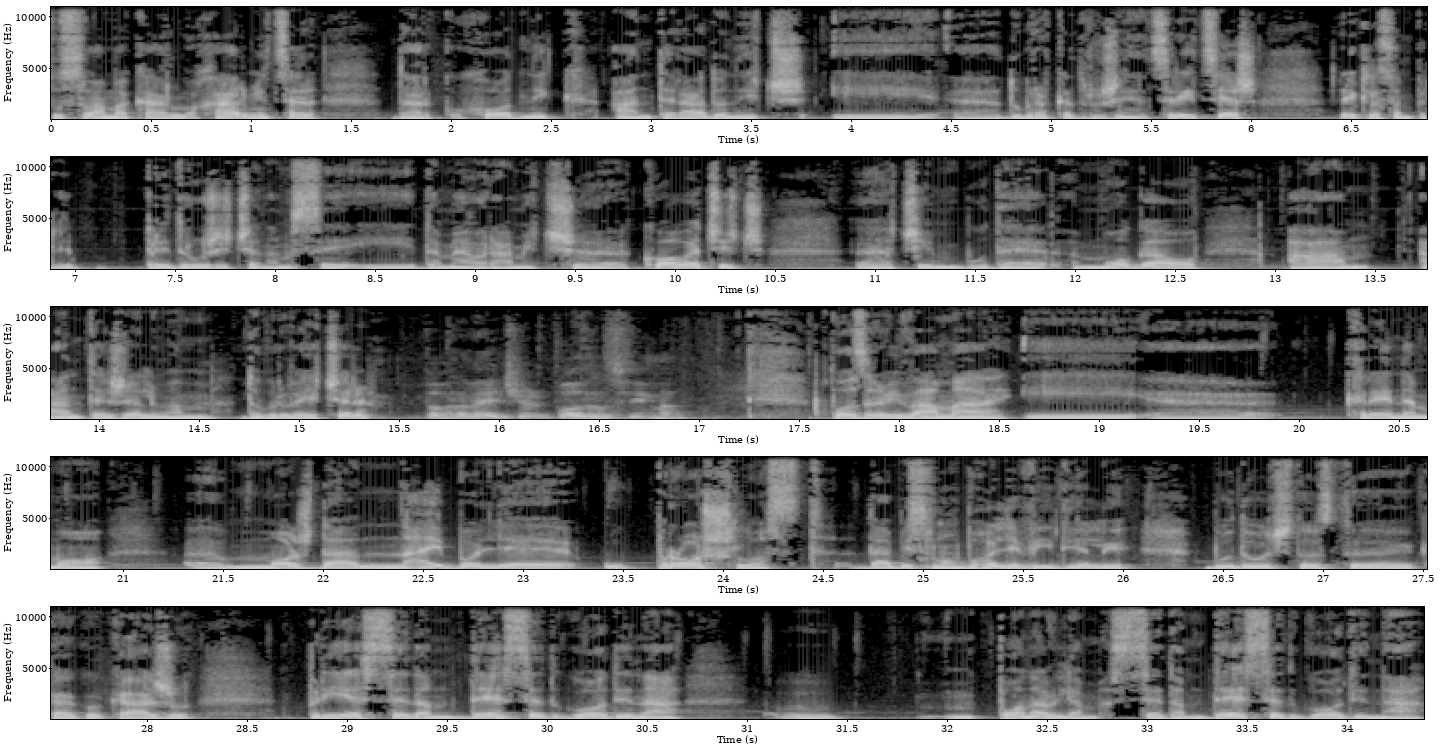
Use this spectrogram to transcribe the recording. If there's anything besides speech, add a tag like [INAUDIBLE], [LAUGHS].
su s vama Karlo Harmicar, Darko Hodnik, Ante Radonić i e, Dubravka Družinjac Ricijaš. Rekla sam pridružit će nam se i Dameo Ramić e, Kovačić e, čim bude mogao. A Ante, želim vam dobro večer. Dobro večer, pozdrav svima. Pozdrav i vama i krenemo možda najbolje u prošlost da bismo bolje vidjeli budućnost kako kažu prije 70 godina ponavljam 70 godina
